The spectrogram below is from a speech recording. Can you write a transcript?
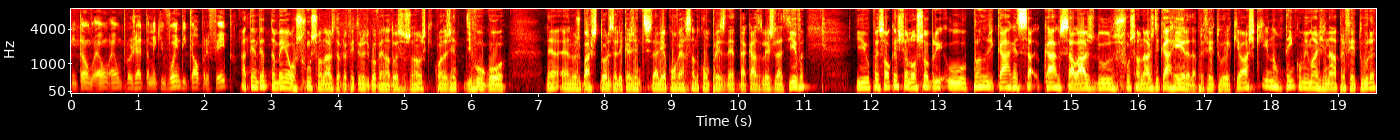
Então, é um, é um projeto também que vou indicar ao prefeito. Atendendo também aos funcionários da Prefeitura de Governador Celso Ramos, que quando a gente divulgou né, é, nos bastidores ali que a gente estaria conversando com o presidente da Casa Legislativa, e o pessoal questionou sobre o plano de cargas, cargos e salários dos funcionários de carreira da Prefeitura, que eu acho que não tem como imaginar a Prefeitura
